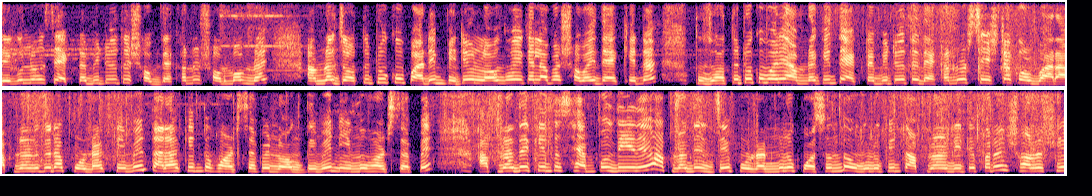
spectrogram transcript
যেগুলো হচ্ছে একটা ভিডিওতে সব দেখানো সম্ভব নয়। আমরা যতটুকু পারি ভিডিও লং হয়ে গেলে আবার সবাই দেখে না। তো যতটুকু পারি আমরা কিন্তু একটা ভিডিওতে দেখানোর চেষ্টা করব। আর আপনারা যারা প্রোডাক্ট নেবেন তারা কিন্তু হোয়াটসঅ্যাপে লগ দিবেন ইমো হোয়াটসঅ্যাপে আপনাদের কিন্তু স্যাম্পল দিয়ে দেবে আপনাদের যে প্রোডাক্টগুলো পছন্দ ওগুলো কিন্তু আপনারা নিতে পারেন সরাসরি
